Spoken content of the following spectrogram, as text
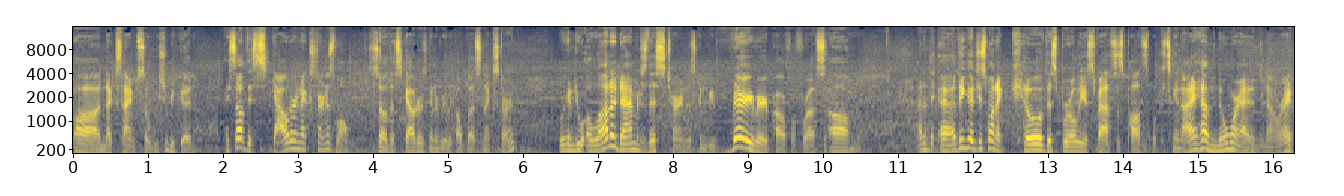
uh, next time, so we should be good. I still have the Scouter next turn as well, so the Scouter is to really help us next turn. We're to do a lot of damage this turn. It's to be very, very powerful for us. Um, I, th I think I just want to kill this Broly as fast as possible, because again, I have no more items now, right?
